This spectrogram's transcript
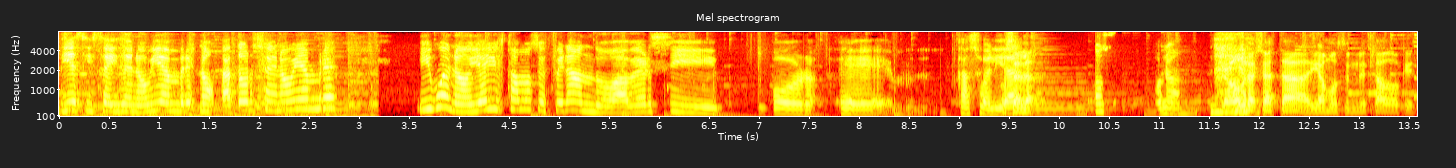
16 de noviembre, no, 14 de noviembre. Y bueno, y ahí estamos esperando a ver si por eh, O casualidad sea, la, o no. la obra ya está, digamos, en un estado que es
